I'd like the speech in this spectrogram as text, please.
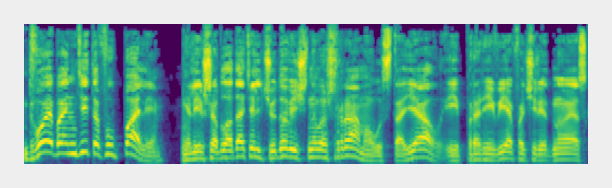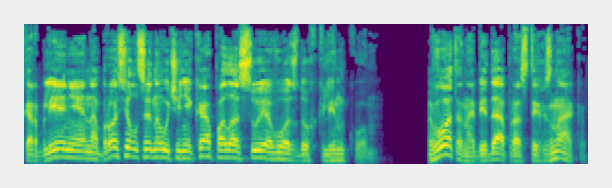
Двое бандитов упали. Лишь обладатель чудовищного шрама устоял и, проревев очередное оскорбление, набросился на ученика, полосуя воздух клинком. Вот она, беда простых знаков.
